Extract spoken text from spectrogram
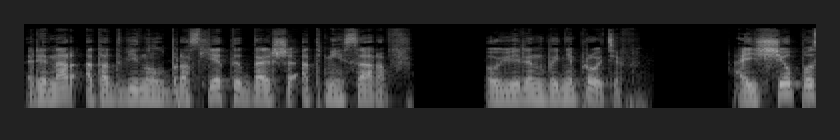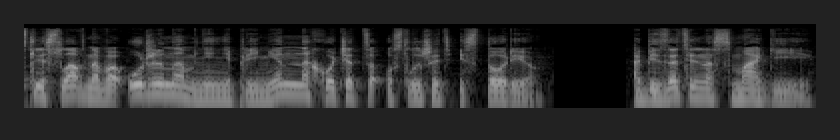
Ренар отодвинул браслеты дальше от мейсаров. Уверен, вы не против. А еще после славного ужина мне непременно хочется услышать историю. Обязательно с магией.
